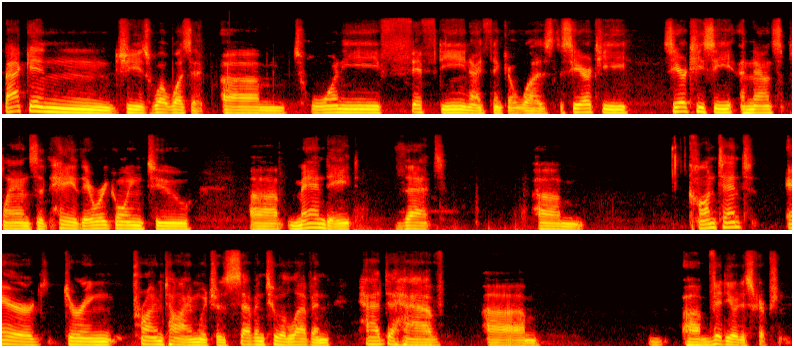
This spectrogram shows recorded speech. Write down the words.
Back in geez what was it? Um, 2015 i think it was the crt crtc announced plans that hey they were going to uh, mandate that um, content aired during prime time which is 7 to 11 had to have um, video description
